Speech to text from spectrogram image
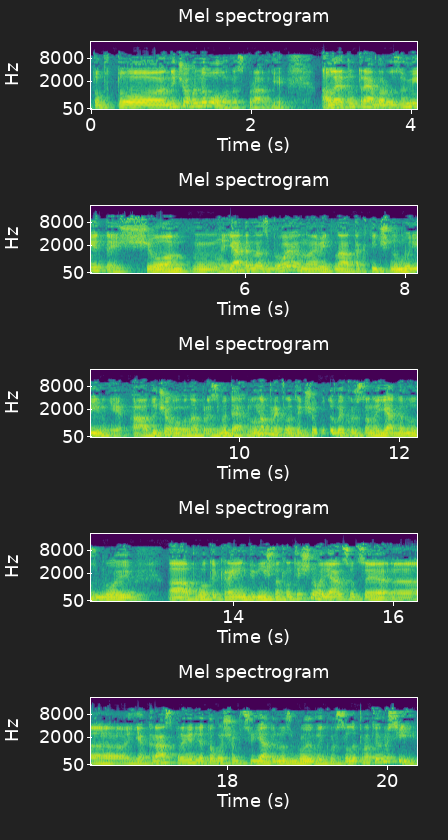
Тобто нічого нового насправді. Але тут треба розуміти, що ядерна зброя навіть на тактичному рівні, а до чого вона призведе? Ну, наприклад, якщо буде використано ядерну зброю а проти країн Північно-Атлантичного альянсу, це е, якраз привід для того, щоб цю ядерну зброю використали проти Росії.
